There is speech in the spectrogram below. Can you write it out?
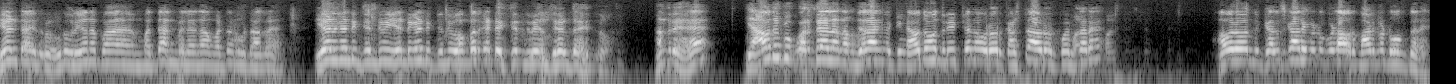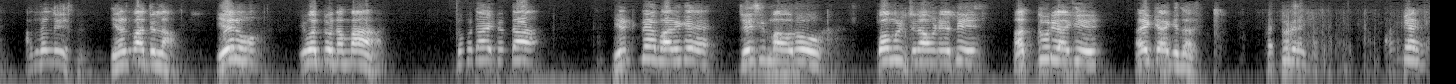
ಹೇಳ್ತಾ ಇದ್ರು, ಹುಡುಗರು, ಏನಪ್ಪಾ, ಮಧ್ಯಾಹ್ನ ಮೇಲೆ ನಾವು ಮಟನ್ ಊಟ ಅಂದ್ರೆ ಏಳು ಗಂಟೆಗೆ ತಿಂದ್ವಿ, ಎಂಟು ಗಂಟೆಗೆ ತಿಂದ್ವಿ, ಒಂಬತ್ತು ಗಂಟೆಗೆ ತಿಂದ್ವಿ ಅಂತ ಹೇಳ್ತಾ ಇದ್ರು. ಅಂದ್ರೆ ಯಾವ್ದಕ್ಕೂ ಕೊರತೆ ಇಲ್ಲ ನಮ್ಮ ಜನಾಂಗಕ್ಕೆ. ಯಾವ್ದೋ ಒಂದು ರೀತಿಯನ್ನು ಅವ್ರವ್ರ ಕಷ್ಟ ಅವ್ರವ್ರು ಕೊಡ್ತಾರೆ. ಅವರ ಒಂದು ಕೆಲಸ ಕಾರ್ಯಗಳು ಕೂಡ ಅವ್ರು ಮಾಡ್ಕೊಂಡು ಹೋಗ್ತಾರೆ. ಅದರಲ್ಲಿ ಎರಡು ಮಾತಿಲ್ಲ. ಏನು? ಇವತ್ತು ನಮ್ಮ ಸಮುದಾಯದಿಂದ ಎಂಟನೇ ಬಾರಿಗೆ ಜಯಸಿಂಹ ಅವರು ಕೋಮುಲ್ ಚುನಾವಣೆಯಲ್ಲಿ ಅದ್ದೂರಿಯಾಗಿ ಆಯ್ಕೆ ಆಗಿದ್ದಾರೆ. ಅದ್ದೂರಿಯಾಗಿ.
